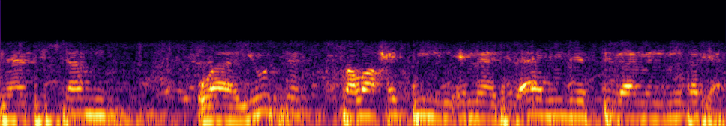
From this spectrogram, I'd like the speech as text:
نادي الشمس ويوسف صلاح الدين النادي الأهلي لاستلام الميداليات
